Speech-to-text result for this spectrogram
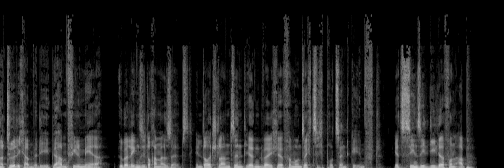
Natürlich haben wir die. Wir haben viel mehr. Überlegen Sie doch einmal selbst. In Deutschland sind irgendwelche 65 Prozent geimpft. Jetzt ziehen Sie die davon ab,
